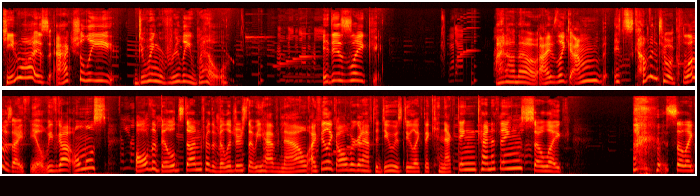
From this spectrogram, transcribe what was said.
Quinoa is actually doing really well. It is like I don't know. I like I'm it's coming to a close, I feel. We've got almost all the builds done for the villagers that we have now. I feel like all we're gonna have to do is do like the connecting kind of things. So like so like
